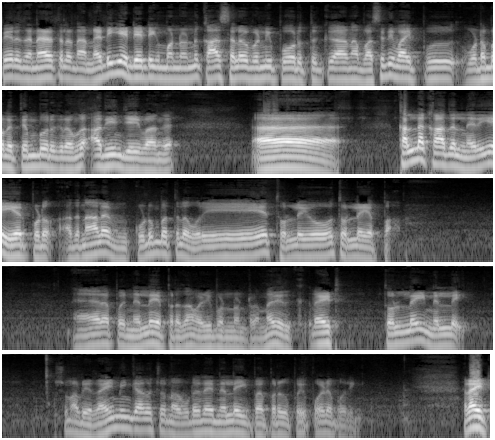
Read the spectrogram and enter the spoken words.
பேர் இந்த நேரத்தில் நான் நடிகை டேட்டிங் பண்ணணும்னு காசு செலவு பண்ணி போகிறதுக்கான வசதி வாய்ப்பு உடம்புல தெம்பு இருக்கிறவங்க அதையும் செய்வாங்க. கள்ளக்காதல் நிறைய ஏற்படும். அதனால் குடும்பத்தில் ஒரே தொல்லையோ தொல்லையப்பா. நேராக போய் நெல்லையப்பரை தான் வழிபடணுன்ற மாதிரி இருக்குது ரைட் தொல்லை நெல்லை. சும்மா அப்படி ரைமிங்காக சொன்னார். உடனே நெல்லை பிறகு போய் போயிட போகிறீங்க ரைட்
